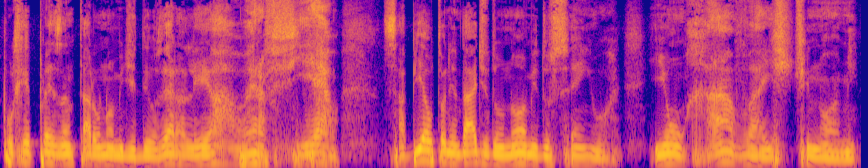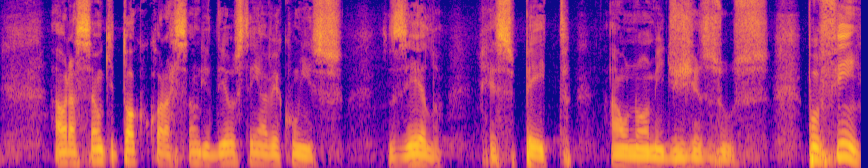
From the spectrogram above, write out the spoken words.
por representar o nome de Deus, era leal, era fiel, sabia a autoridade do nome do Senhor e honrava este nome. A oração que toca o coração de Deus tem a ver com isso: zelo, respeito ao nome de Jesus. Por fim,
